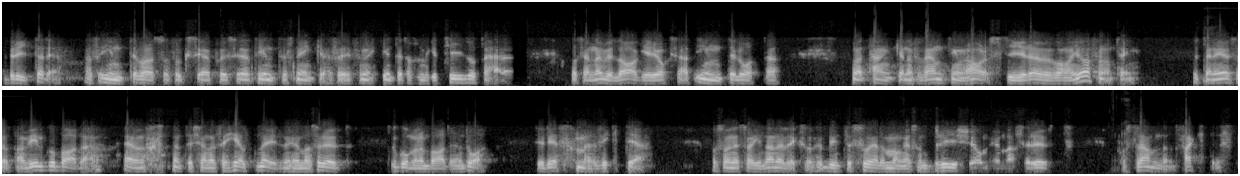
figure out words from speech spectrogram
bryta det. Alltså inte vara så fokuserad på utseendet, inte sminka sig för mycket, inte ta för mycket tid åt det här. Och sen överlag är det också att inte låta de här tankarna och förväntningarna man har styra över vad man gör för någonting. Utan är det så att man vill gå och bada, även om man inte känner sig helt nöjd med hur man ser ut, så går man och badar ändå. Det är det som är det viktiga. Och som jag sa innan, liksom, det blir inte så jävla många som bryr sig om hur man ser ut på stranden faktiskt.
